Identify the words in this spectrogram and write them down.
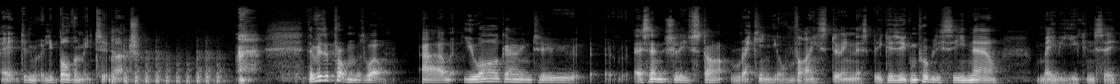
it didn't really bother me too much. there is a problem as well. Um, you are going to essentially start wrecking your vice doing this because you can probably see now, maybe you can see,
